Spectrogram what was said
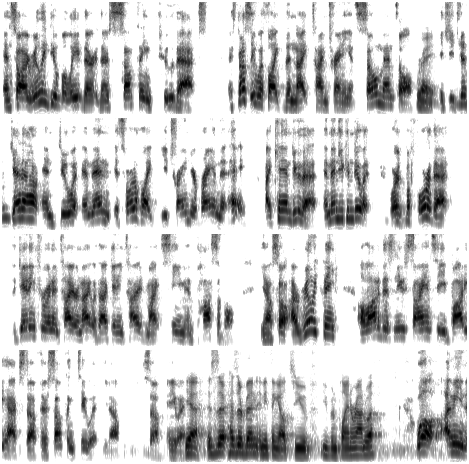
And so I really do believe there there's something to that especially with like the nighttime training. It's so mental. Right. If you just get out and do it, and then it's sort of like you train your brain that, hey, I can do that. And then you can do it. Whereas before that, getting through an entire night without getting tired might seem impossible. You know, so I really think a lot of this new sciency body hack stuff, there's something to it, you know. So anyway. Yeah. Is there has there been anything else you've you've been playing around with? Well, I mean,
